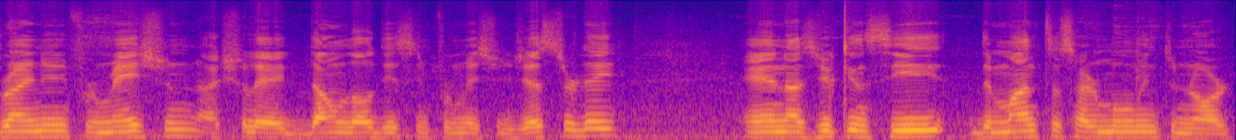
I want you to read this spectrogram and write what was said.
brand new information. Actually, I downloaded this information yesterday, And as you can see, the mantas are moving to north.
